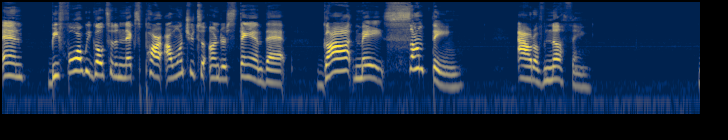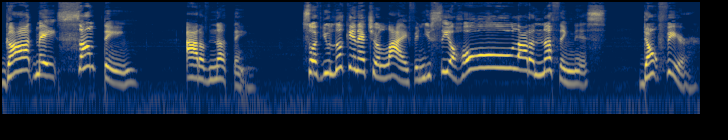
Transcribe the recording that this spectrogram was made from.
And before we go to the next part, I want you to understand that God made something out of nothing. God made something out of nothing. So if you're looking at your life and you see a whole lot of nothingness, don't fear.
